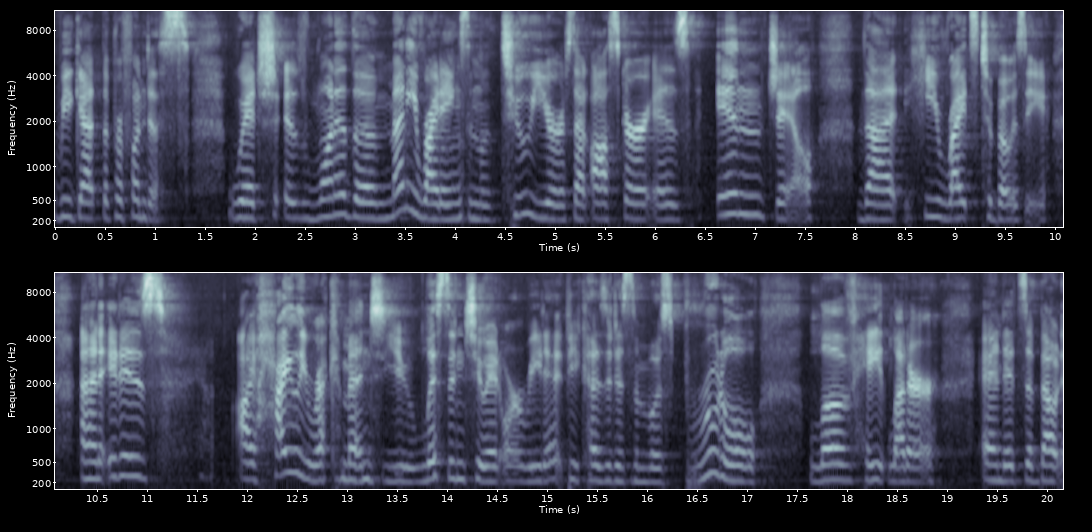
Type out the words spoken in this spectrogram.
we get the Profundis, which is one of the many writings in the two years that Oscar is in jail that he writes to Bosie. And it is I highly recommend you listen to it or read it because it is the most brutal love hate letter. And it's about,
